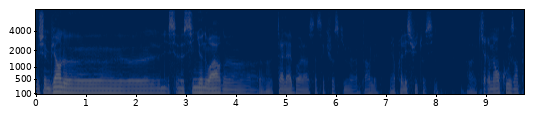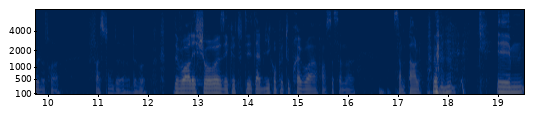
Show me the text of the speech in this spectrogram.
J'aime bien le, euh, signe noir de euh, Taleb, voilà, ça c'est quelque chose qui me parle. Et après les suites aussi, qui remet en cause un peu notre façon de, de voir les choses et que tout est établi, qu'on peut tout prévoir. Enfin, ça, ça me, ça me parle. Mhm. Et hum,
